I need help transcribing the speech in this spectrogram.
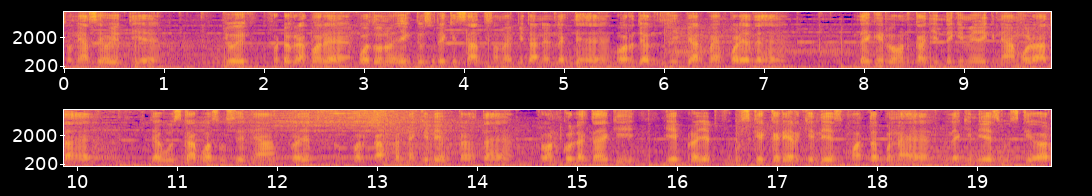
सोनिया से हो जाती है, जो एक फोटोग्राफर है। वो दोनों एक दूसरे के साथ समय बिताने लगते हैं और जल्द ही प्यार में पड़ जाते हैं। लेकिन रोहन का ज़िंदगी में एक नया मोड़ आता है, जब उसका बॉस उसे नया प्रोजेक्ट पर काम करने के लिए कहता है। रोहन को लगता है कि ये प्रोजेक्ट उसके करियर के लिए महत्वपूर्ण है, लेकिन ये उसके और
